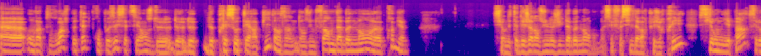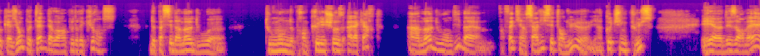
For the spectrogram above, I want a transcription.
Euh, on va pouvoir peut-être proposer cette séance de, de, pressothérapie dans, une forme d'abonnement euh, premium. Si on était déjà dans une logique d'abonnement, bon, bah, c'est facile d'avoir plusieurs prix. Si on n'y est pas, c'est l'occasion peut-être d'avoir un peu de récurrence, de passer d'un mode où euh, tout le monde ne prend que les choses à la carte à un mode où on dit, bah, en fait, il y a un service étendu, il y a un coaching plus, et désormais,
